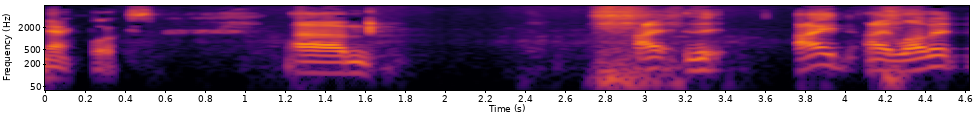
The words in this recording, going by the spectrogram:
MacBooks. Um, I, I, I love it.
